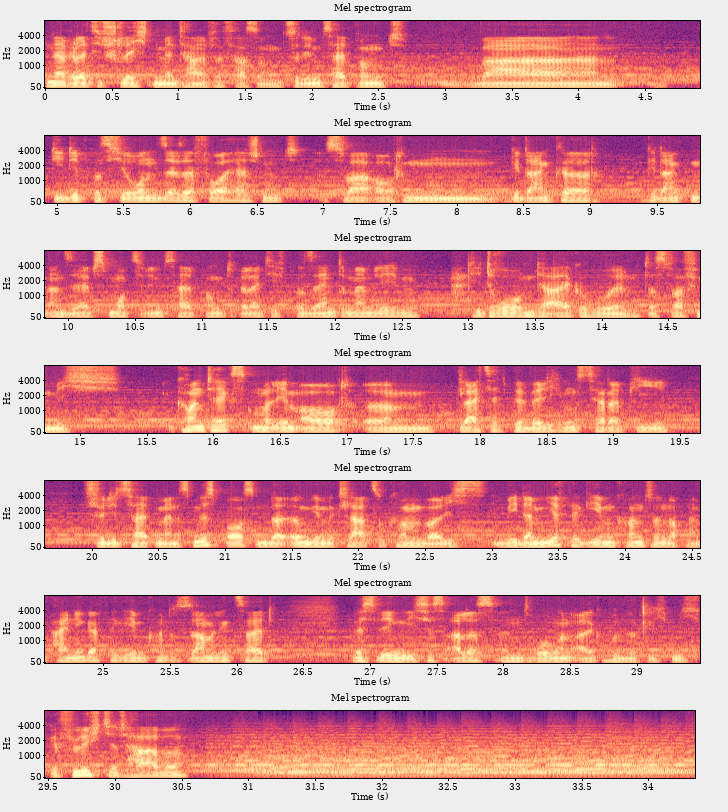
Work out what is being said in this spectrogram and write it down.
in einer relativ schlechten mentalen Verfassung. Zu dem Zeitpunkt war die Depression sehr, sehr vorherrschend. Es war auch ein Gedanke Gedanken an Selbstmord zu dem Zeitpunkt relativ präsent in meinem Leben. Die Drogen, der Alkohol, das war für mich Kontext und mal eben auch ähm, gleichzeitig Bewältigungstherapie für die Zeit meines Missbrauchs, um da irgendwie mit klarzukommen, weil ich weder mir vergeben konnte noch meinem Peiniger vergeben konnte zur damaligen Zeit, weswegen ich das alles in Drogen und Alkohol wirklich mich geflüchtet habe.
